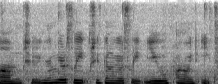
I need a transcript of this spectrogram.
um, so you're gonna go to sleep. She's gonna go to sleep. You are going to eat.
